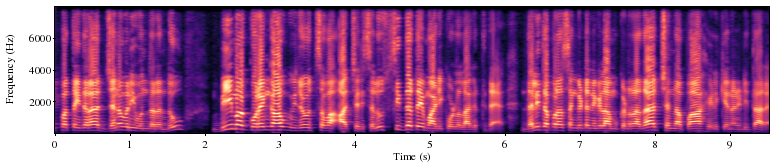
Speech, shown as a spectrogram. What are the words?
ಇಪ್ಪತ್ತೈದರ ಜನವರಿ ಒಂದರಂದು ಭೀಮ ಕೊರೆಂಗಾವ್ ವಿಜಯೋತ್ಸವ ಆಚರಿಸಲು ಸಿದ್ಧತೆ ಮಾಡಿಕೊಳ್ಳಲಾಗುತ್ತಿದೆ. ದಲಿತ ಪರ ಸಂಘಟನೆಗಳ ಮುಖಂಡರಾದ ಚೆನ್ನಪ್ಪ ಹೇಳಿಕೆಯನ್ನು ನೀಡಿದ್ದಾರೆ.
